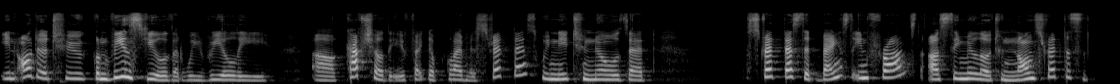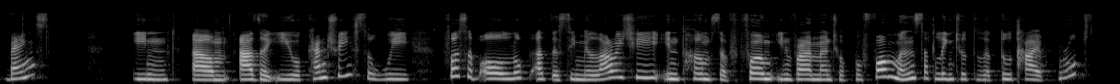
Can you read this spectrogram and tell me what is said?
in order to convince you that we really uh, capture the effect of climate stress test, we need to know that stress tested banks in France are similar to non-stress tested banks in um, other EU countries. So we first of all look at the similarity in terms of firm environmental performance that linked to the two type groups.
